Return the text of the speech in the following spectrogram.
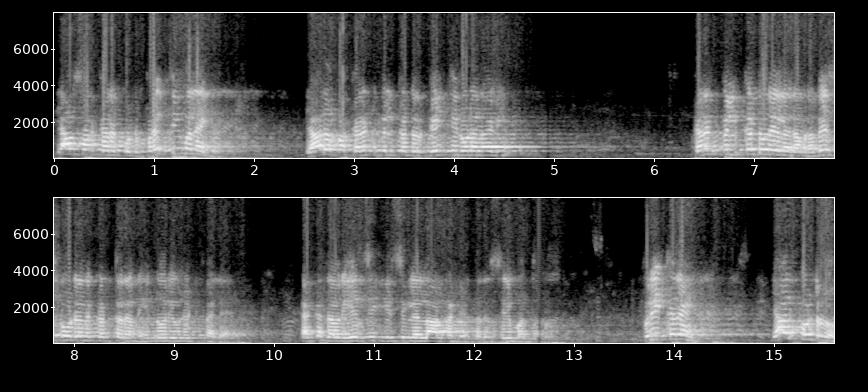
ಯಾವ ಸರ್ಕಾರ ಕೊಟ್ಟು ಪ್ರತಿ ಮನೆಗೆ? ಯಾರಪ್ಪ ಕರೆಂಟ್ ಬಿಲ್ ಕಟ್ಟೋರು ಕೈ ಎತ್ತಿ ನೋಡೋಣಾಗಿ ಕರೆಂಟ್ ಬಿಲ್ ಕಟ್ಟೋರೇ ಇಲ್ಲ ನಮ್ಮ ರಮೇಶ್ ಗೌಡನ ಕಟ್ತಾರೆ ಇನ್ನೂರು ಯೂನಿಟ್ ಮೇಲೆ. ಯಾಕಂದ್ರೆ ಅವ್ರು ಎ ಸಿ ಗಿಸಿಗಳೆಲ್ಲ ಹಾಕೊಂಡಿರ್ತಾರೆ, ಶ್ರೀಮಂತರು. ಫ್ರೀ ಕರೆಂಟ್, ಯಾರು ಕೊಟ್ಟರು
